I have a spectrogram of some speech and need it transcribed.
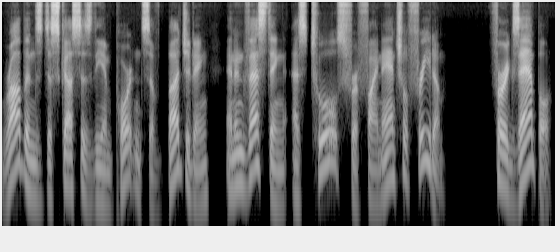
Robbins discusses the importance of budgeting and investing as tools for financial freedom. For example,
